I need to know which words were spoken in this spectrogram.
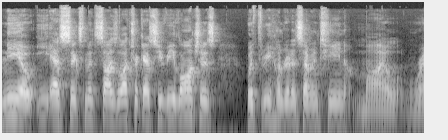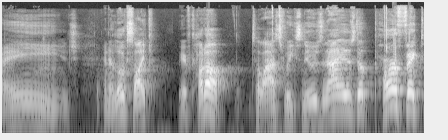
NIO ES6 midsize electric SUV launches with 317 mile range. And it looks like we have caught up to last week's news, and that is the perfect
